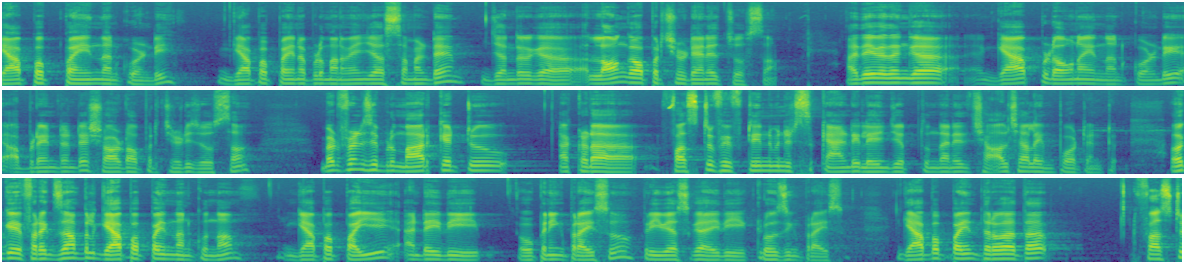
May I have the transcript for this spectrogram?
గ్యాప్ అప్ అయింది అనుకోండి గ్యాప్ అప్ అయినప్పుడు మనం ఏం చేస్తామంటే జనరల్గా లాంగ్ ఆపర్చునిటీ అనేది చూస్తాం. అదేవిధంగా గ్యాప్ డౌన్ అయింది అనుకోండి అప్పుడు ఏంటంటే షార్ట్ ఆపర్చునిటీ చూస్తాం. బట్ ఫ్రెండ్స్ ఇప్పుడు మార్కెట్ అక్కడ ఫస్ట్ ఫిఫ్టీన్ మినిట్స్ క్యాండిల్ ఏం చెప్తుంది అనేది చాలా చాలా important. Okay for example gap up అయింది అనుకుందాం. గ్యాప్ అప్ అయ్యి అంటే ఇది ఓపెనింగ్ ప్రైస్ ప్రీవియస్గా ఇది క్లోజింగ్ ప్రైస్. గ్యాప్ అప్ అయిన తర్వాత ఫస్ట్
